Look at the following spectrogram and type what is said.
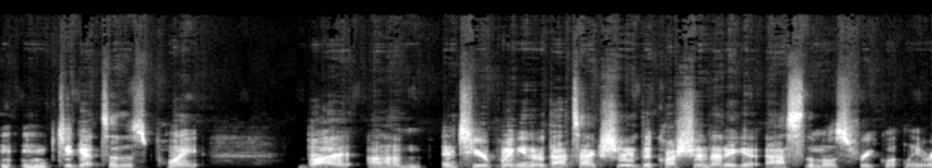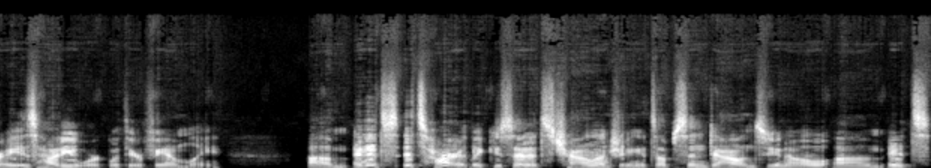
to get to this point. But um, and to your point, you know, that's actually the question that I get asked the most frequently, right? Is how do you work with your family? Um, and it's it's hard, like you said, it's challenging. It's ups and downs. You know, um, it's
